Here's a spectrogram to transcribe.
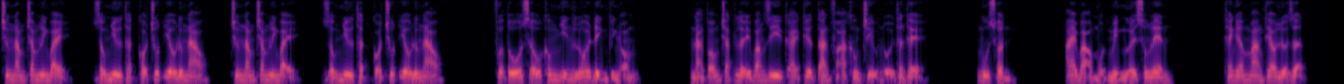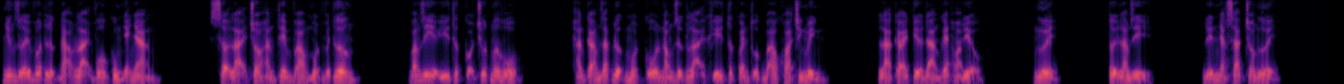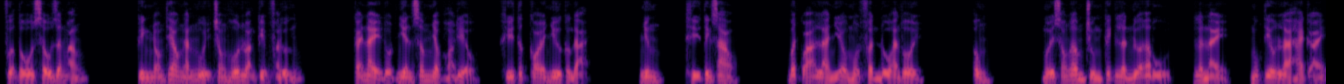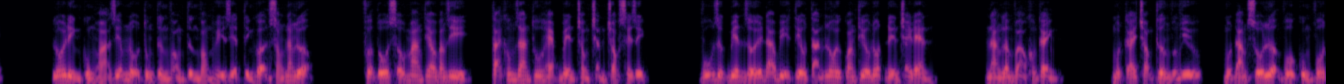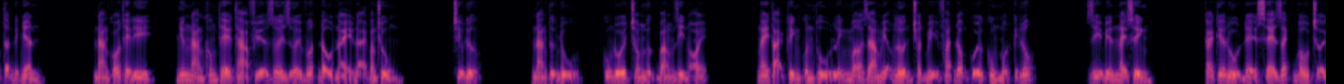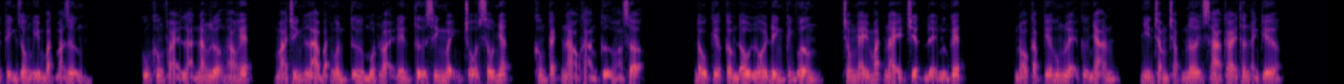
chương năm trăm linh bảy, giống như thật có chút yêu đương não. Chương năm trăm linh bảy, giống như thật có chút yêu đương não. Phượng tố xấu không nhìn lôi đỉnh kính nhóm. Nàng tóm chặt lấy băng di cái kia tàn phá không chịu nổi thân thể. Ngu xuẩn. Ai bảo một mình người xông lên? Thanh âm mang theo lửa giận, nhưng dưới vớt lực đạo lại vô cùng nhẹ nhàng. Sợ lại cho hắn thêm vào một vết thương. Băng di ý thức có chút mơ hồ. Hắn cảm giác được một cô nóng rực lại khí tức quen thuộc bao khỏa chính mình. Là cái kia đáng ghét hòa điệu ngươi, tới làm gì? Đến nhặt xác cho ngươi. Phượng tố xấu giận mắng. Kinh nhóm theo ngắn ngủi trong hỗn loạn kịp phản ứng cái này đột nhiên xâm nhập hỏa điệu khí tức coi như cường đại. Nhưng, thì tính sao? Bất quá là nhiều một phần đồ ăn thôi. Ông mới sóng âm trùng kích lần nữa ấp ủ, lần này, mục tiêu là hai cái. Lôi đỉnh cùng hỏa diễm nổ tung từng vòng từng vòng hủy diệt tính gợn sóng năng lượng. Phượng tố xấu mang theo băng di, tại không gian thu hẹp bên trong chằn trọc xê dịch. Vũ dực biên giới đã bị tiêu tán lôi quang thiêu đốt đến cháy đen. Nàng lâm vào khống cảnh. Một cái trọng thương vương hữu, một đám số lượng vô cùng vô tận địch nhân. Nàng có thể đi, nhưng nàng không thể thả phía dưới dưới vớt đầu này đại băng trùng. Chịu đựng. Nàng tự nhủ cũng đối trong ngực băng di nói. Ngay tại kình quần thủ lĩnh mở ra miệng lớn chuẩn bị phát động cuối cùng một kích lúc d ị biến nảy sinh. Cái kia đủ để xé rách bầu trời kình giống im bặt mà dừng. Cũng không phải là năng lượng hao hết, mà chính là bắt nguồn từ một loại đến từ sinh mệnh chỗ sâu nhất, không cách nào kháng cự hoảng sợ. Đầu kia cầm đầu lôi đỉnh kình vương, trong nháy mắt này triệt để ngưng kết. Nó cặp kia hung lệ cự nhãn, nhìn chằm chặp nơi xa cái thân ảnh kia.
